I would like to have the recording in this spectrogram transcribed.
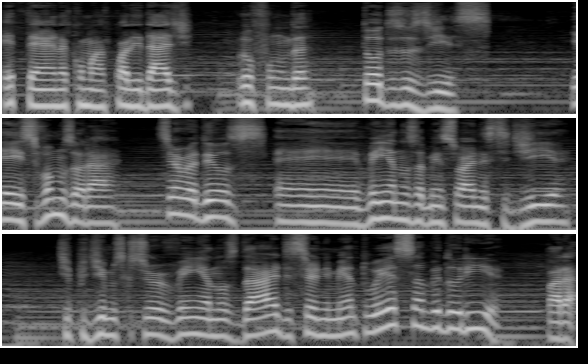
eterna, com uma qualidade profunda todos os dias. E é isso, vamos orar. Senhor meu Deus, é, venha nos abençoar neste dia. Te pedimos que o Senhor venha nos dar discernimento e sabedoria para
